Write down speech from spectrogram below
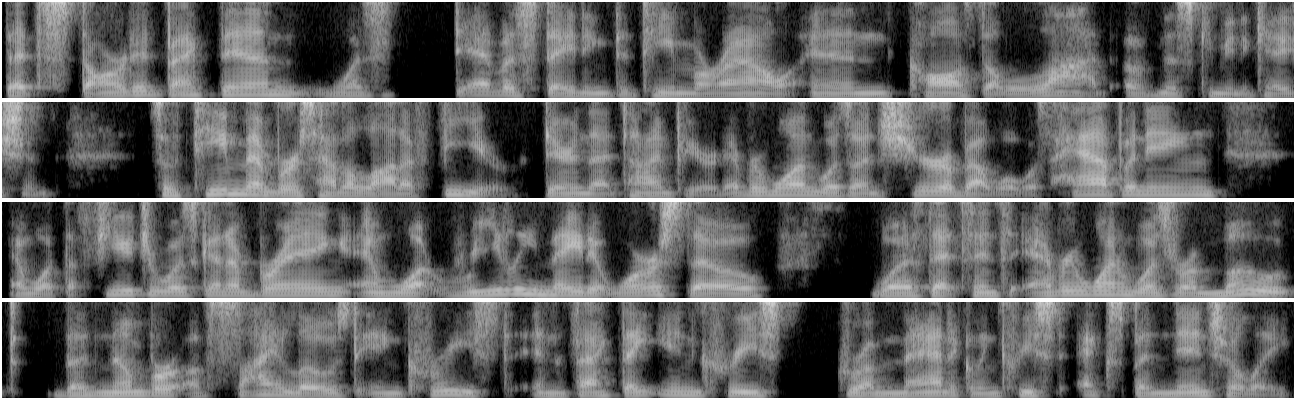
that started back then was devastating to team morale and caused a lot of miscommunication so team members had a lot of fear during that time period everyone was unsure about what was happening and what the future was going to bring. And what really made it worse, though, was that since everyone was remote, the number of silos increased. In fact, they increased dramatically, increased exponentially.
